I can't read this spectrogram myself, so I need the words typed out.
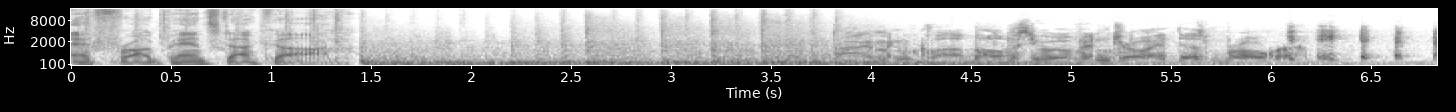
at frogpants.com. Diamond Club hopes you have enjoyed this program.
